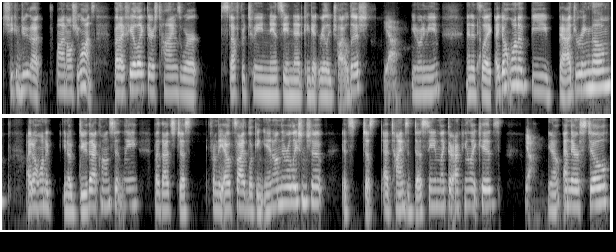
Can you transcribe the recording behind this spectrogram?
She can do that fine all she wants. But I feel like there's times where stuff between Nancy and Ned can get really childish. Yeah, You know what I mean? And it's like I don't want to be badgering them. I don't want to, you know, do that constantly, but that's just from the outside looking in on the relationship. It's just at times it does seem like they're acting like kids yeah, you know and they're still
